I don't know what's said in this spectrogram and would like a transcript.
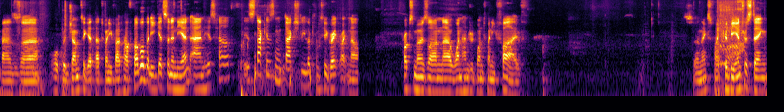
Faz uh, awkward jump to get that 25 health bubble, but he gets it in the end, and his health, his stack isn't actually looking too great right now. Proximo's on uh, 100, 125. So the next fight could be interesting.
